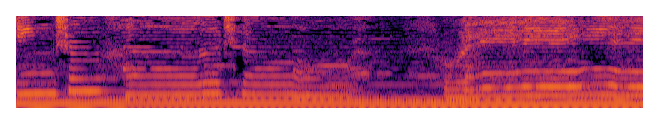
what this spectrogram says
今生何求？为。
